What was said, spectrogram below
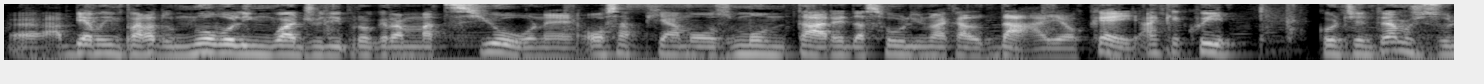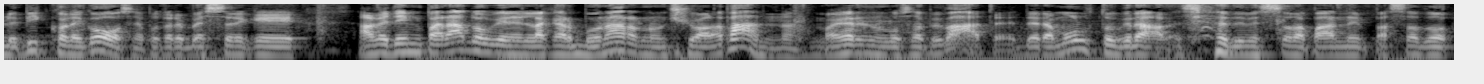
eh, abbiamo imparato un nuovo linguaggio di programmazione o sappiamo smontare da soli una caldaia, ok? Anche qui concentriamoci sulle piccole cose. Potrebbe essere che avete imparato che nella carbonara non ci va la panna, magari non lo sapevate ed era molto grave se avete messo la panna in passato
